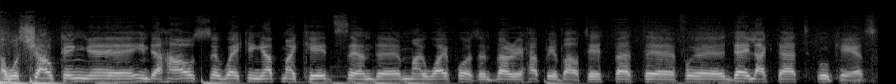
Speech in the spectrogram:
I was shouting uh, in the house, uh, waking up my kids, and uh, my wife wasn't very happy about it. But uh, for a day like that, who cares?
